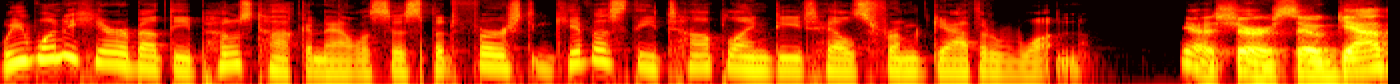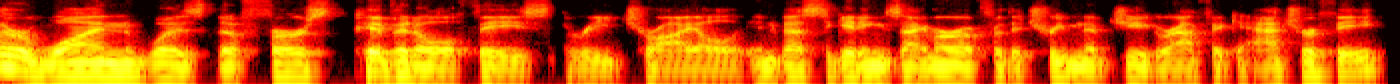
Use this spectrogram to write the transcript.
We want to hear about the post hoc analysis, but first, give us the top line details from Gather 1. Yeah, sure. So, Gather 1 was the first pivotal phase three trial investigating Zimura for the treatment of geographic atrophy.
